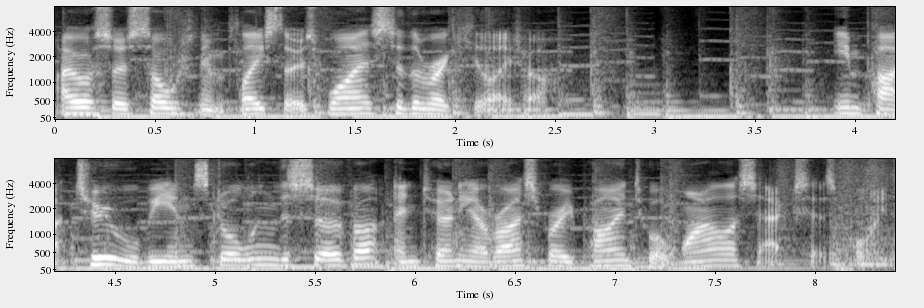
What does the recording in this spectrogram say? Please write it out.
I also soldered and placed those wires to the regulator. In part 2 we'll be installing the server and turning our Raspberry Pi into a wireless access point.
